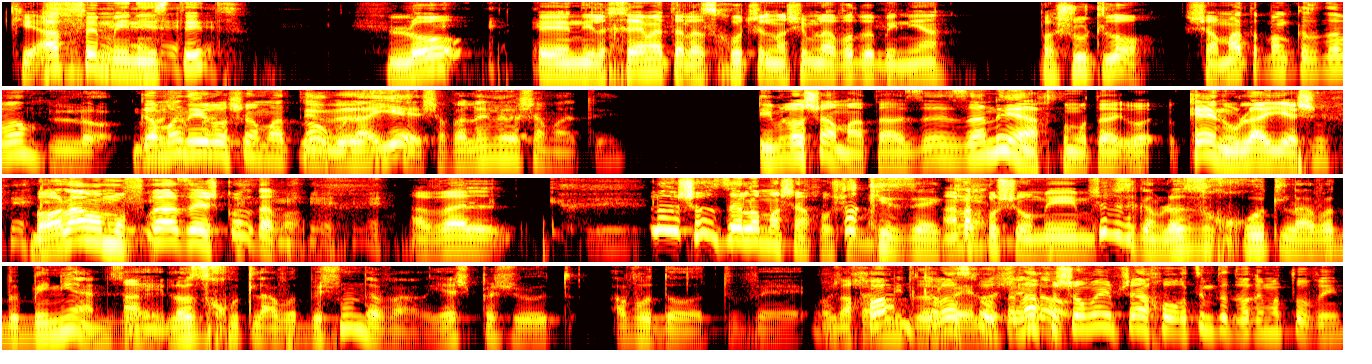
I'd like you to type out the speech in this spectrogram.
כי אף פמיניסטית לא אה, נלחמת על הזכות של נשים לעבוד בבניין. פשוט לא. שמעת פעם כזה דבר? לא. גם אני לא שמעתי. לא, ו- אולי יש, אבל אני לא שמעתי. אם לא שמעת, אז זה זניח. זאת אומרת, כן, אולי יש. בעולם המופרע הזה יש כל דבר. אבל לא, זה לא מה שאנחנו שומעים. כי זה- אנחנו כן. שומעים... חושב שזה גם לא זכות לעבוד בבניין, זה אני- לא זכות לעבוד בשום דבר, יש פשוט עבודות, ו... נכון, זה לא זכות. אנחנו שומעים שאנחנו רוצים את הדברים הטובים.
